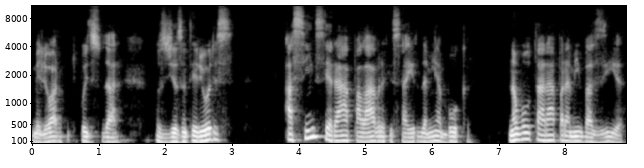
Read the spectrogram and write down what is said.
melhor, depois de estudar os dias anteriores. Assim será a palavra que sair da minha boca. Não voltará para mim vazia,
